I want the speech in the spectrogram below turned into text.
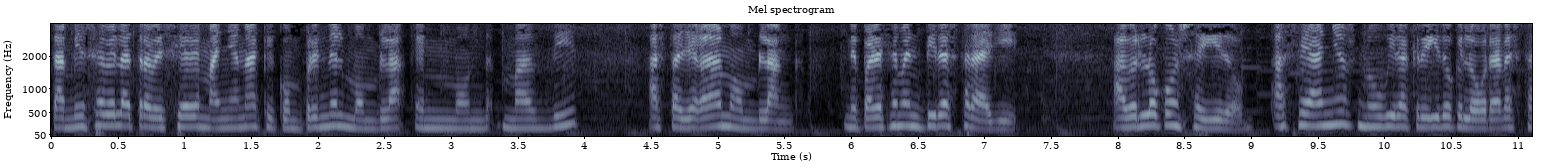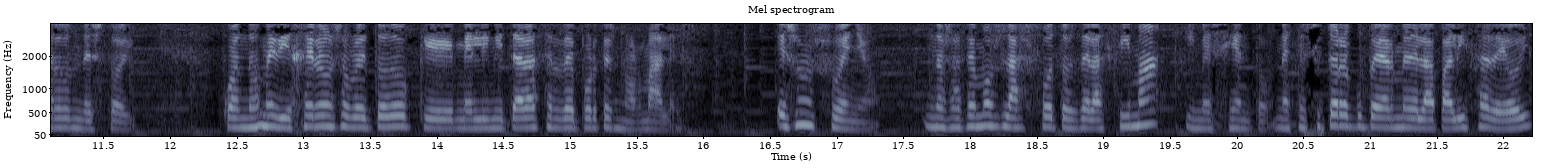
También se ve la travesía de mañana que comprende el Mont Blanc en Mont Madrid hasta llegar al Mont Blanc. Me parece mentira estar allí. Haberlo conseguido. Hace años no hubiera creído que lograra estar donde estoy cuando me dijeron sobre todo que me limitara a hacer deportes normales. Es un sueño. Nos hacemos las fotos de la cima y me siento. Necesito recuperarme de la paliza de hoy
